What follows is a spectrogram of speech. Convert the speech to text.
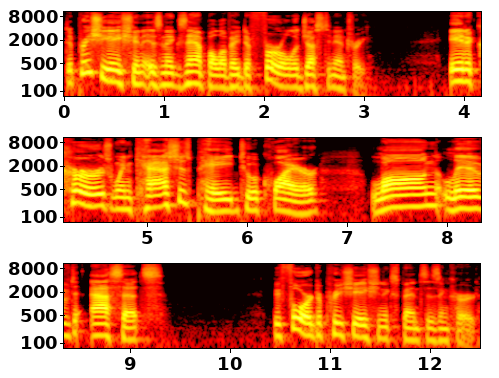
Depreciation is an example of a deferral adjusting entry. It occurs when cash is paid to acquire long-lived assets before depreciation expense is incurred.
